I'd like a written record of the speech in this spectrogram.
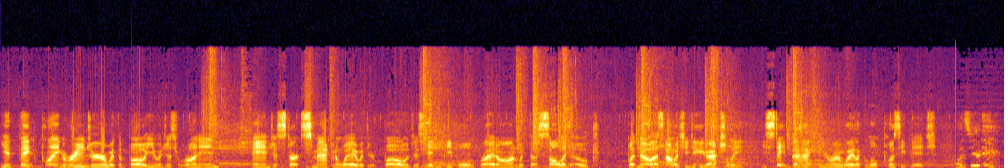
You'd think playing ranger with a bow, you would just run in and just start smacking away with your bow, just hitting people right on with the solid oak. But no, that's not what you do. You actually, you stay back and you run away like a little pussy bitch. What's your name?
